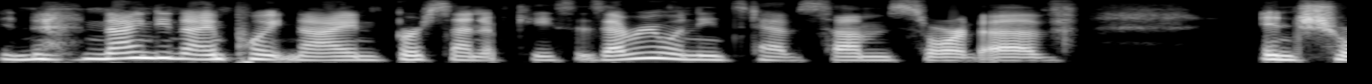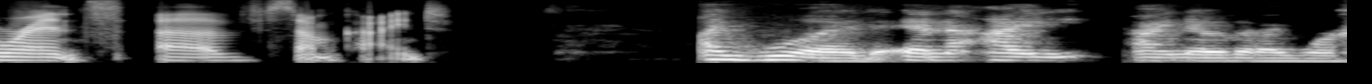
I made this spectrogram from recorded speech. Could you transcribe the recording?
in 99.9% of cases, everyone needs to have some sort of insurance of some kind? I would. And I, I know that I work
